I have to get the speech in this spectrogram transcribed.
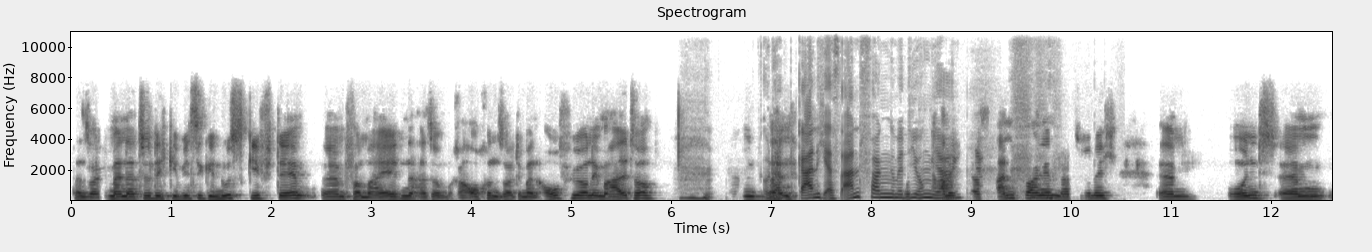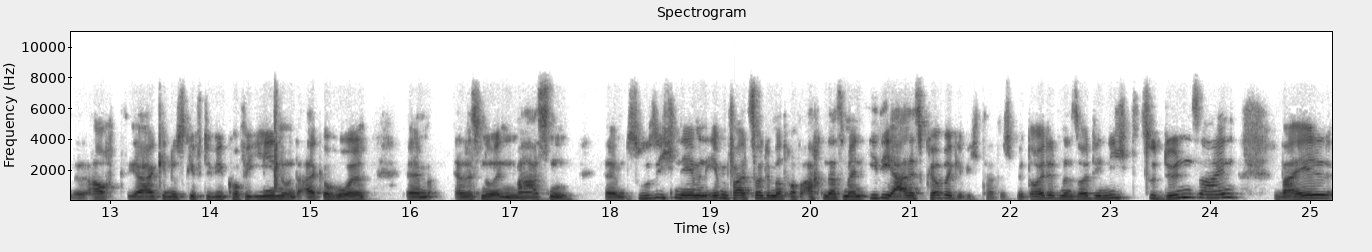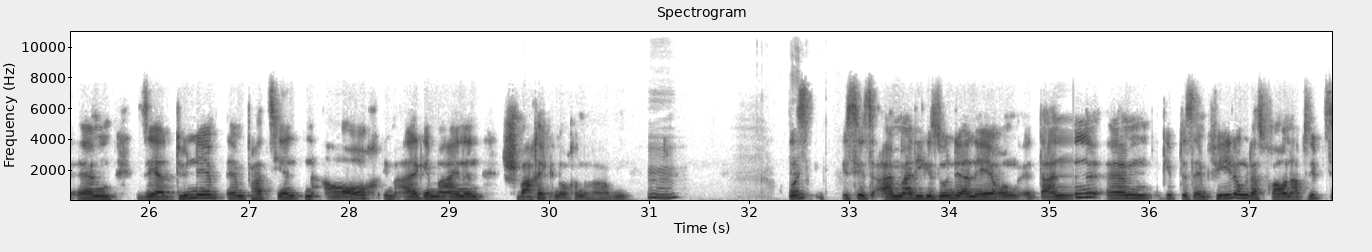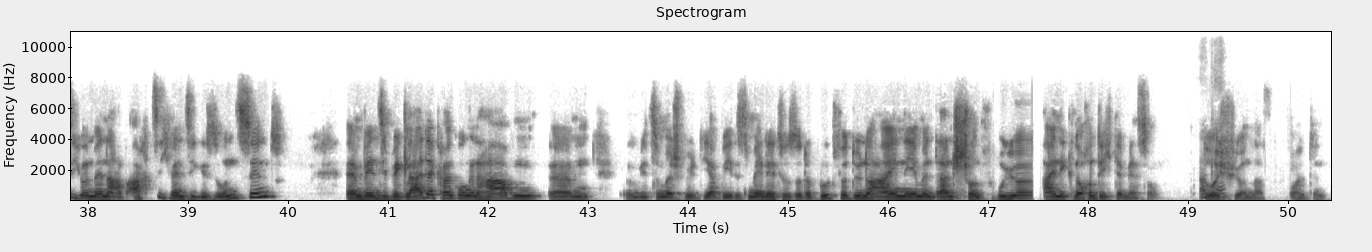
Dann sollte man natürlich gewisse Genussgifte ähm, vermeiden. Also Rauchen sollte man aufhören im Alter. Oder dann, gar nicht erst anfangen mit jungen Jahren. Gar nicht erst anfangen, natürlich. Ähm, und ähm, auch ja, Genussgifte wie Koffein und Alkohol, ähm, alles nur in Maßen ähm, zu sich nehmen. Ebenfalls sollte man darauf achten, dass man ein ideales Körpergewicht hat. Das bedeutet, man sollte nicht zu dünn sein, weil ähm, sehr dünne ähm, Patienten auch im Allgemeinen schwache Knochen haben. Mhm. Das ist jetzt einmal die gesunde Ernährung. Dann ähm, gibt es Empfehlungen, dass Frauen ab 70 und Männer ab 80, wenn sie gesund sind, Ähm, wenn Sie Begleiterkrankungen haben, ähm, wie zum Beispiel Diabetes mellitus oder Blutverdünner einnehmen, dann schon früher eine Knochendichte-Messung okay. durchführen lassen wollten.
